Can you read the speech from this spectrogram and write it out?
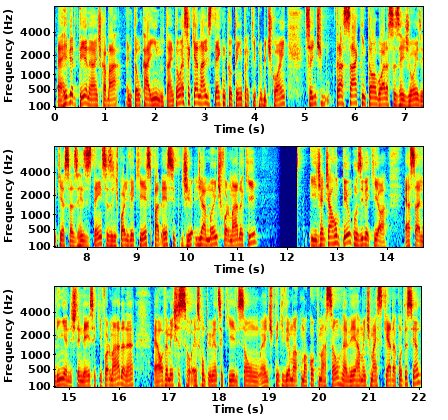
é, reverter, né, a gente acabar então caindo, tá? Então essa aqui é a análise técnica que eu tenho para aqui para o Bitcoin. Se a gente traçar aqui então agora essas regiões aqui, essas resistências, a gente pode ver que esse, esse diamante formado aqui, e a gente já rompeu, inclusive, aqui, ó, essa linha de tendência aqui formada, né? É, obviamente, esses, esses, rompimentos aqui, eles são... A gente tem que ver uma, uma confirmação, né? Ver realmente mais queda acontecendo,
